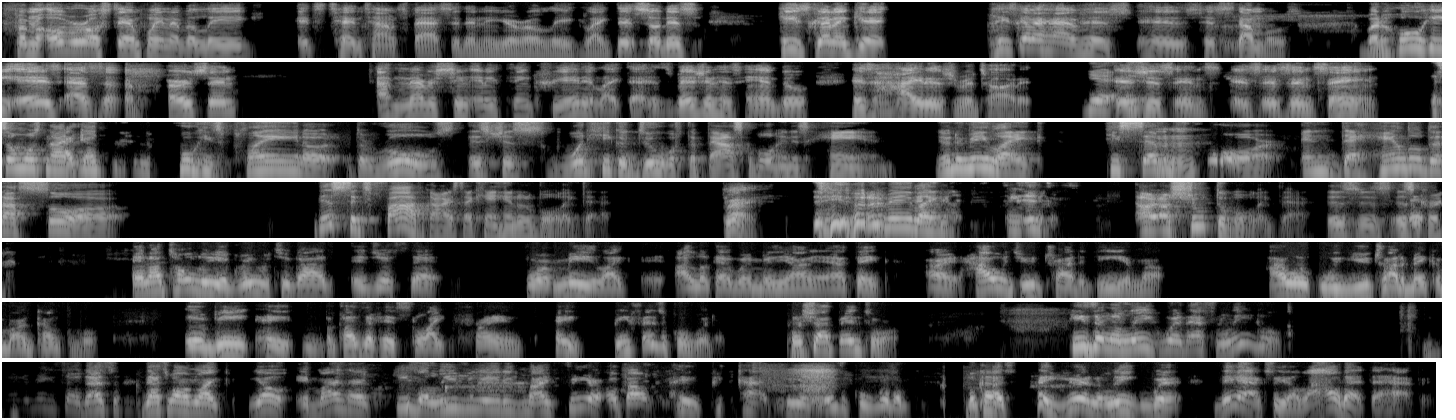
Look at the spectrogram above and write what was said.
from the overall standpoint of a league, it's 10 times faster than the Euro League. Like this, so this he's gonna get he's gonna have his his his stumbles. But who he is as a person, I've never seen anything created like that. His vision, his handle, his height is retarded. Yeah, it's, just in, it's it's insane. It's almost not even who he's playing or the rules. It's just what he could do with the basketball in his hand. You know what I mean? Like He's 7 mm-hmm. four, and the handle that I saw, there's six five guys that can't handle the ball like that. Right. you know what I mean? Like it's I, shoot the ball like that. It's just it's and, crazy. And I totally agree with you guys. It's just that for me, like I look at Wembanyama and I think, all right, how would you try to D him up? How would, would you try to make him uncomfortable? It would be, hey, because of his slight frame, hey, be physical with him push up into him. He's in a league where that's legal. So that's that's why I'm like, yo, in my head, he's alleviating my fear about hey, Cat being physical with him because hey, you're in a league where they actually allow that to happen,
